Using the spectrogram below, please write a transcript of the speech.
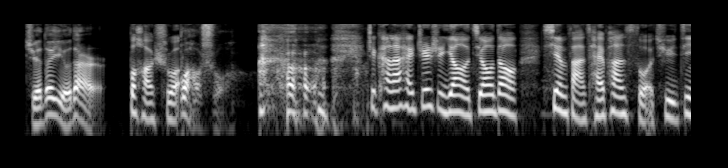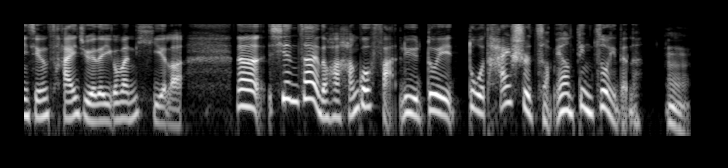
觉得有点不好说，不好说。这看来还真是要交到宪法裁判所去进行裁决的一个问题了。那现在的话，韩国法律对堕胎是怎么样定罪的呢？嗯，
